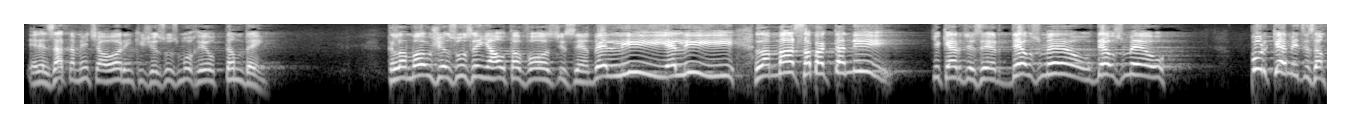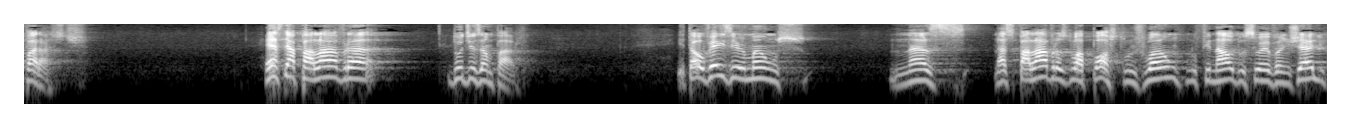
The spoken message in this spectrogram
era exatamente a hora em que Jesus morreu também. Clamou Jesus em alta voz, dizendo: Eli, Eli, lama sabachthani, que quer dizer: Deus meu, Deus meu, por que me desamparaste? Esta é a palavra do desamparo. E talvez, irmãos, nas, nas palavras do apóstolo João, no final do seu evangelho,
